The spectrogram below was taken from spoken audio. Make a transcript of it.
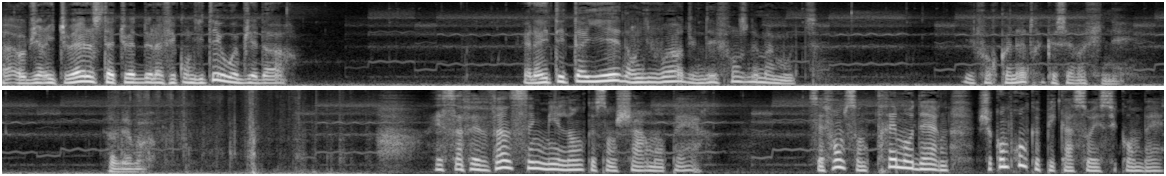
Objet rituel, statuette de la fécondité ou objet d'art? Elle a été taillée dans l'ivoire d'une défense de mammouth. Il faut reconnaître que c'est raffiné. Viens voir. Et ça fait 25 000 ans que son charme opère. Ces formes sont très modernes. Je comprends que Picasso ait succombé.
